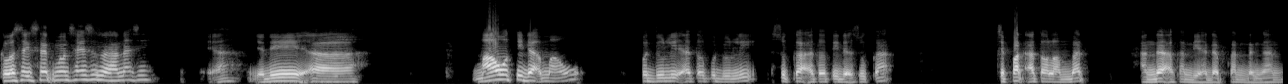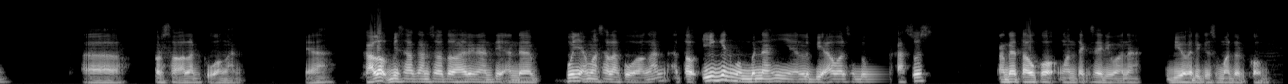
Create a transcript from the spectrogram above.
Closing statement saya sederhana sih. Ya, jadi eh, mau tidak mau, peduli atau peduli, suka atau tidak suka, cepat atau lambat, Anda akan dihadapkan dengan eh, persoalan keuangan. Ya, kalau misalkan suatu hari nanti Anda punya masalah keuangan atau ingin membenahinya lebih awal sebelum kasus, Anda tahu kok kontak saya di mana, biohadikesuma.com.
